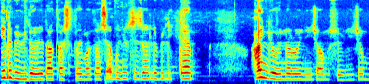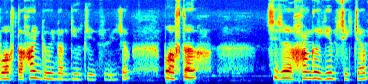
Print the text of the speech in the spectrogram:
Yeni bir videoyla daha karşınızdayım arkadaşlar. Bugün sizlerle birlikte hangi oyunlar oynayacağımı söyleyeceğim. Bu hafta hangi oyunlar geleceğini söyleyeceğim. Bu hafta size Hunger Games çekeceğim.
